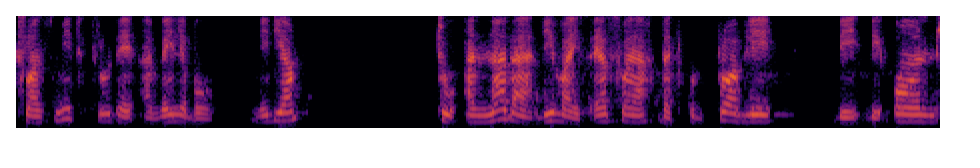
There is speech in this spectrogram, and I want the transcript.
transmit through the available medium to another device elsewhere that could probably be, be owned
